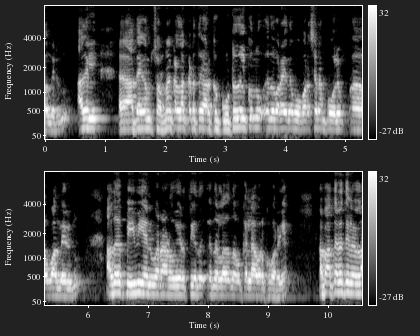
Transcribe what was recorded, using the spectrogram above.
വന്നിരുന്നു. അതിൽ അദ്ദേഹം സ്വർണക്കള്ളക്കടത്തുകാർക്ക് കൂട്ടുനിൽക്കുന്നു എന്ന് പറയുന്ന വിമർശനം പോലും വന്നിരുന്നു. അത് പി വി അൻവറാണ് ഉയർത്തിയത് എന്നുള്ളത് നമുക്കെല്ലാവർക്കും അറിയാം. അപ്പോൾ അത്തരത്തിലുള്ള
